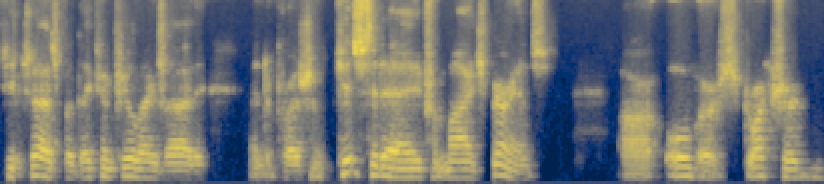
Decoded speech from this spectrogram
success, but they can fuel anxiety and depression. Kids today, from my experience, are over structured,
